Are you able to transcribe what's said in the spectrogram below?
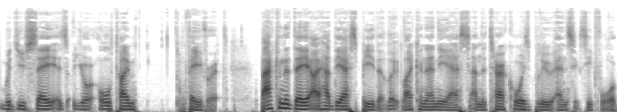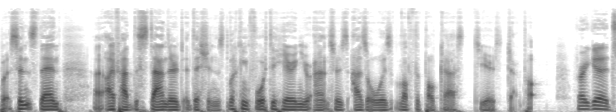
Would you say is your all-time favorite? Back in the day, I had the SP that looked like an NES and the turquoise blue N64, but since then, uh, I've had the standard editions. Looking forward to hearing your answers. As always, love the podcast. Cheers, Jackpot. Very good.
